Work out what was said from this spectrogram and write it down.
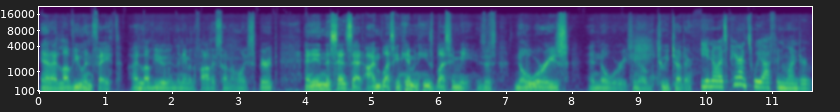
And I love you in faith. I love you in the name of the Father, Son, and Holy Spirit. And in the sense that I'm blessing him and he's blessing me. He says, no worries and no worries, you know, to each other. You know, as parents, we often wonder.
